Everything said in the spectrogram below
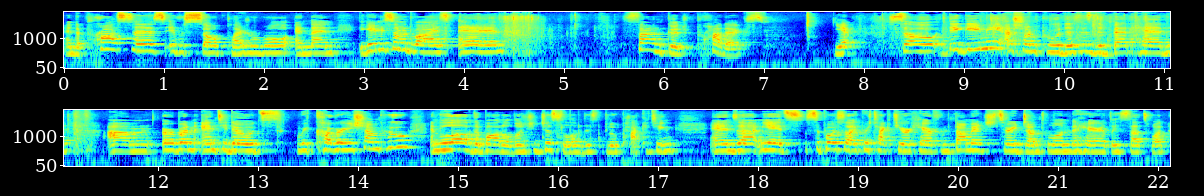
and the process. It was so pleasurable and then they gave me some advice and some good products. Yep. So they gave me a shampoo. This is the Bedhead um, Urban Antidotes Recovery Shampoo. And love the bottle. Don't you just love this blue packaging? And um, yeah, it's supposed to like protect your hair from damage. It's very gentle on the hair. At least that's what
